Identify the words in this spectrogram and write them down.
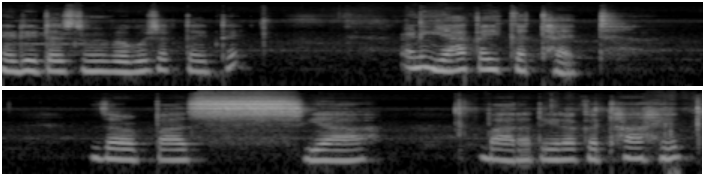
हे डिटेल्स तुम्ही बघू शकता इथे. आणि या काही कथा आहेत. जवळपास या बारा तेरा कथा आहेत.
